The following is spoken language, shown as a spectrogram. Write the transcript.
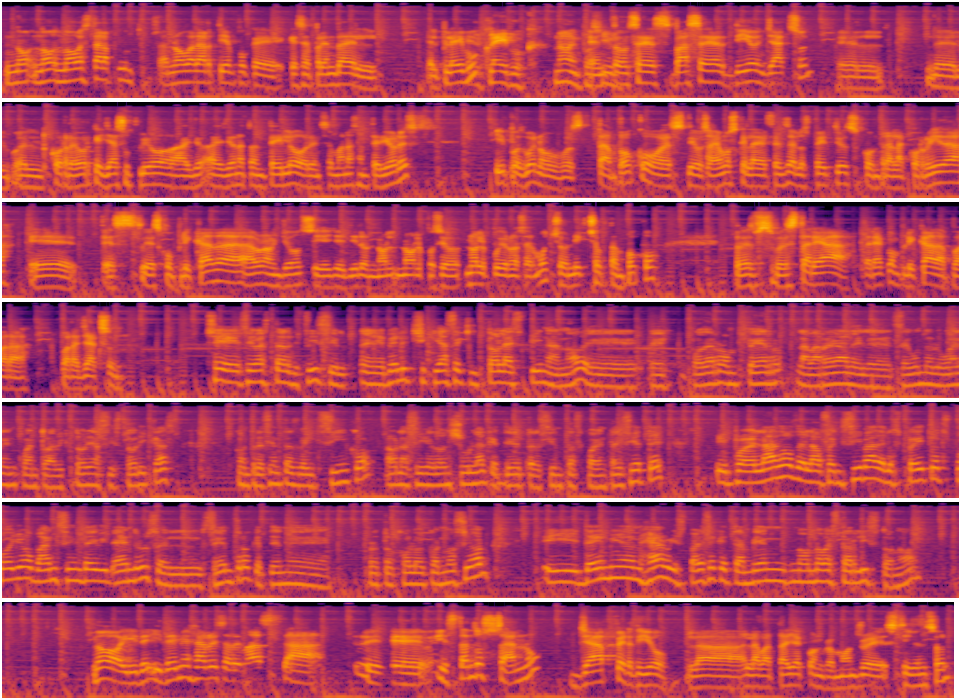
no, no, no va a estar a punto, o sea, no va a dar tiempo que, que se aprenda el, el playbook. playbook, no, imposible. Entonces va a ser Dion Jackson, el, el, corredor que ya suplió a, Jonathan Taylor en semanas anteriores. Y pues bueno, pues tampoco es, digo, sabemos que la defensa de los Patriots contra la corrida eh, es, es, complicada. Aaron Jones y AJ Dillon no, no, le pusieron, no le pudieron hacer mucho, Nick Chubb tampoco. Entonces, pues es tarea, tarea complicada para, para Jackson. Sí, sí va a estar difícil. Eh, Belichick ya se quitó la espina, ¿no? De, poder romper la barrera del segundo lugar en cuanto a victorias históricas con 325. Ahora sigue Don Shula que tiene 347. Y por el lado de la ofensiva de los Patriots, Pollo, van sin David Andrews, el centro que tiene protocolo de conmoción. Y Damian Harris parece que también no, no va a estar listo, ¿no? No, y, de, y Damian Harris además, ah, eh, eh, estando sano, ya perdió la, batalla con Ramondre Stevenson.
